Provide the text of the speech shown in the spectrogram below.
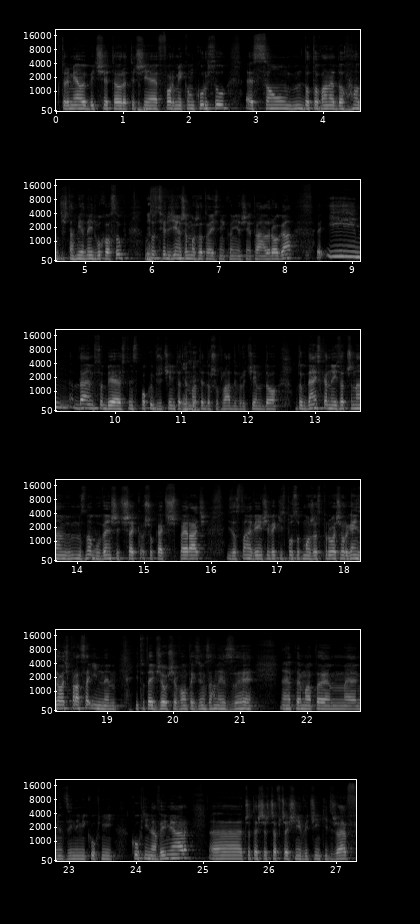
które miały być teoretycznie mhm. w formie konkursu, y, są dotowane do gdzieś tam jednej, dwóch osób. No to mhm. stwierdziłem, że może to jest niekoniecznie ta droga i dałem sobie z tym spokój, wrzuciłem te tematy okay. do szuflady, wróciłem do, do Gdańska, no i zaczynałem znowu węszyć, szukać, szperać i zastanawiałem się, w jaki sposób może spróbować organizować pracę innym. I tutaj wziął się wątek związany z E, tematem e, między innymi kuchni, kuchni na wymiar, e, czy też jeszcze wcześniej wycinki drzew,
